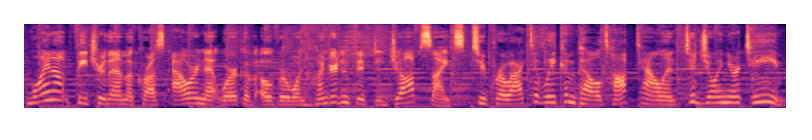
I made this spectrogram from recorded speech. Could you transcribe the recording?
Why not feature them across our network of over 150 job sites to proactively compel top talent to join your team?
